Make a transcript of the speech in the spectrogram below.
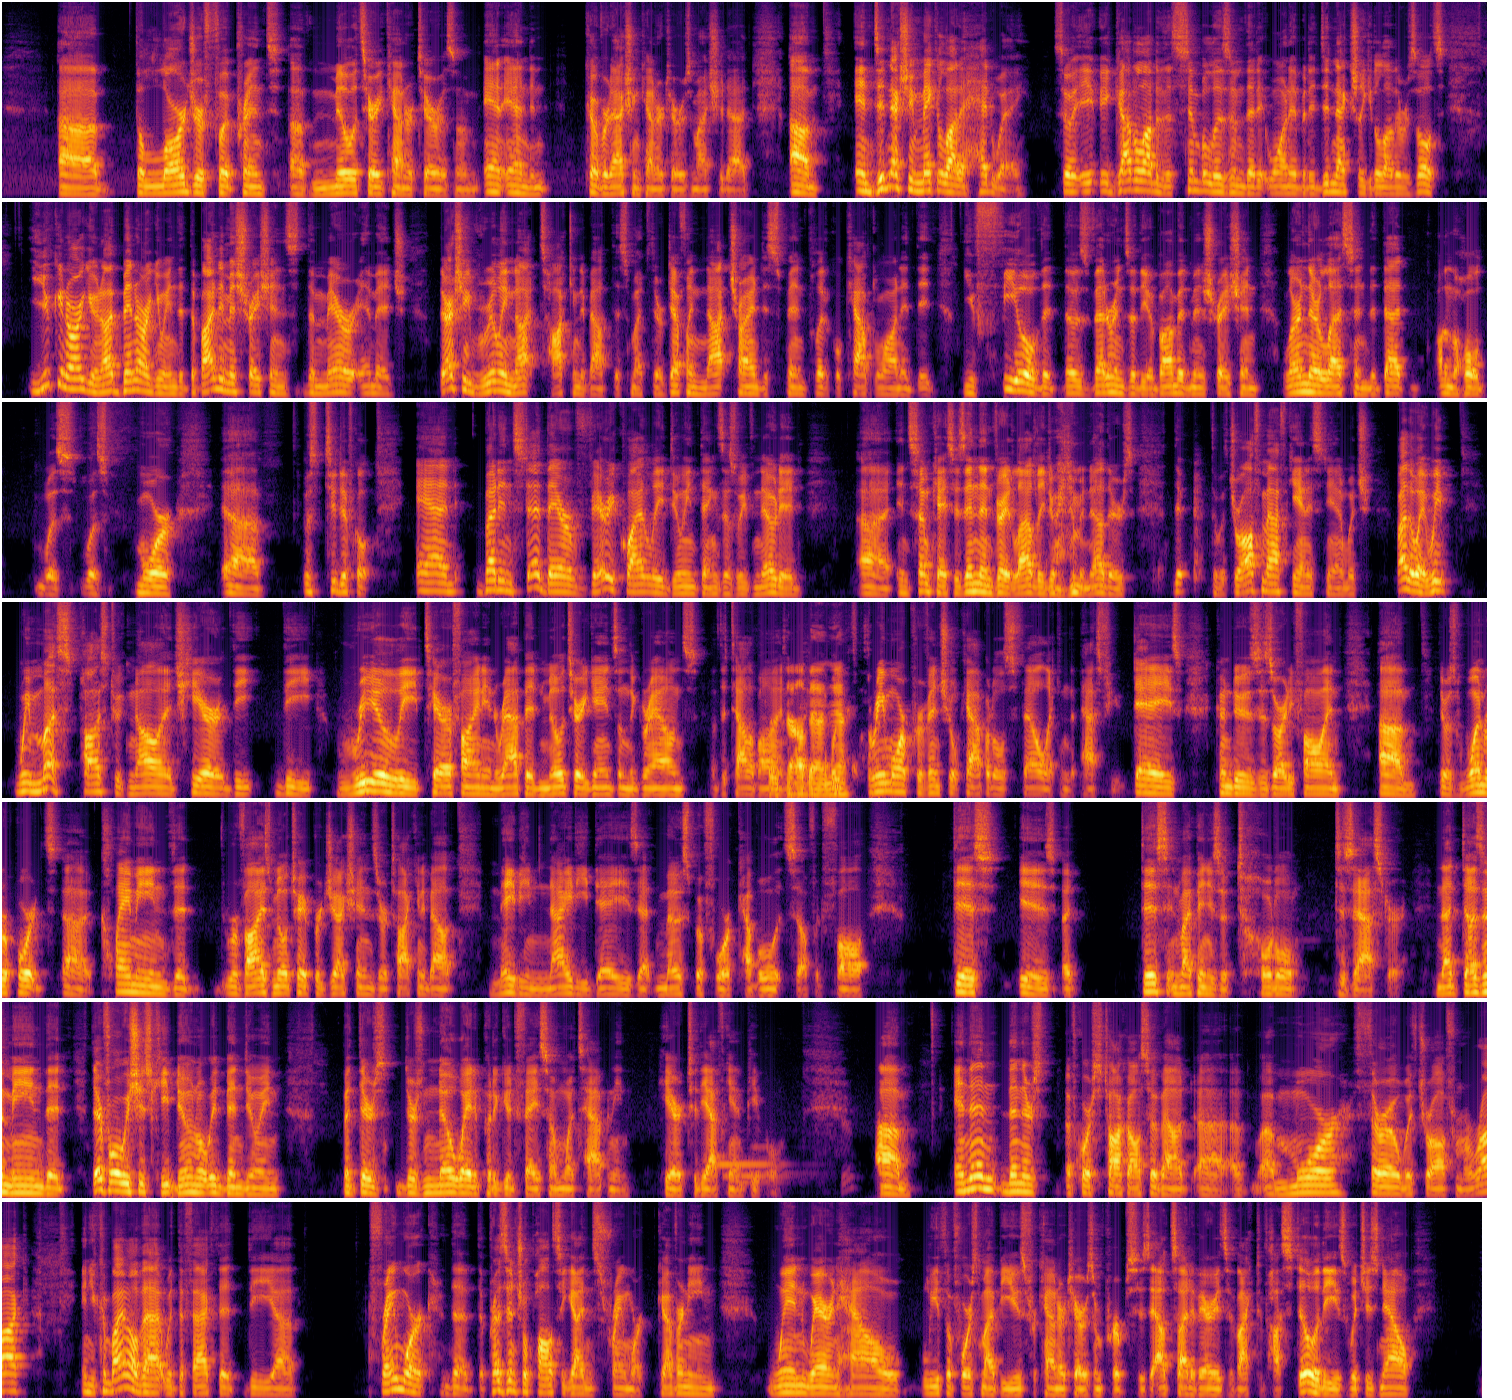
uh, the larger footprint of military counterterrorism and and covert action counterterrorism, I should add, um, and didn't actually make a lot of headway. So it, it got a lot of the symbolism that it wanted, but it didn't actually get a lot of the results. You can argue, and I've been arguing that the Biden administration's the mirror image. They're actually really not talking about this much. They're definitely not trying to spend political capital on it. it you feel that those veterans of the Obama administration learned their lesson. That that, on the whole, was was more uh, was too difficult. And but instead, they are very quietly doing things, as we've noted, uh, in some cases, and then very loudly doing them in others. The, the, withdrawal from Afghanistan, which, by the way, we we must pause to acknowledge here the the really terrifying and rapid military gains on the grounds of the Taliban. The Taliban, yeah. Three more provincial capitals fell like in the past few days. Kunduz has already fallen. Um, there was one report uh, claiming that revised military projections are talking about maybe 90 days at most before Kabul itself would fall. This is a this, in my opinion, is a total disaster. And that doesn't mean that therefore we should keep doing what we've been doing. But there's there's no way to put a good face on what's happening here to the Afghan people. Um, and then then there's of course talk also about uh, a, a, more thorough withdrawal from Iraq, and you combine all that with the fact that the uh, framework, the the presidential policy guidance framework governing when, where, and how lethal force might be used for counterterrorism purposes outside of areas of active hostilities, which is now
